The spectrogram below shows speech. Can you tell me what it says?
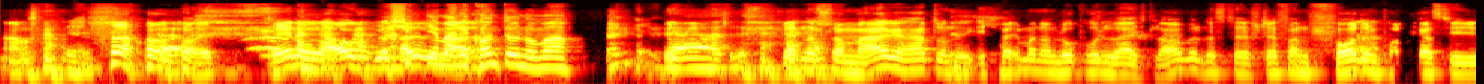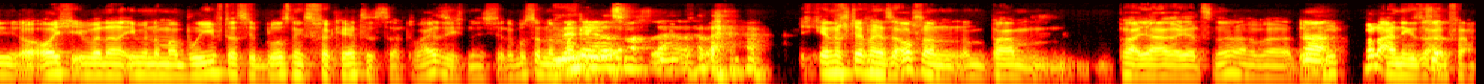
Tränen in den Augen. Ich schicke dir meine Kontonummer. Ja, ja. Wir hatten das schon mal gehabt und ich war immer noch ein Lobhudelei. Ich glaube, dass der Stefan vor dem Podcast die, euch immer, immer noch mal brieft, dass ihr bloß nichts Verkehrtes sagt. Weiß ich nicht. Da muss er noch nee, nee, das macht, ich kenne Stefan jetzt auch schon ein paar, ein paar Jahre jetzt, ne? aber der ja. wird schon einiges so, einfallen.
